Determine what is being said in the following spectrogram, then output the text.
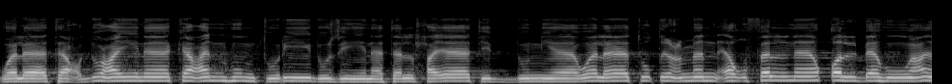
ولا تعد عيناك عنهم تريد زينة الحياة الدنيا ولا تطع من أغفلنا قلبه عن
